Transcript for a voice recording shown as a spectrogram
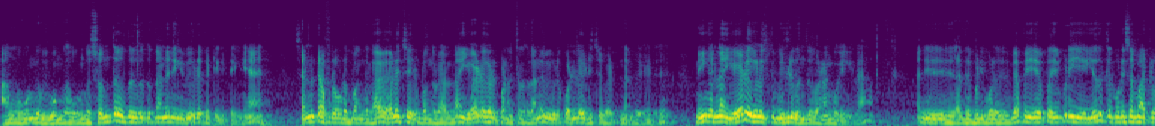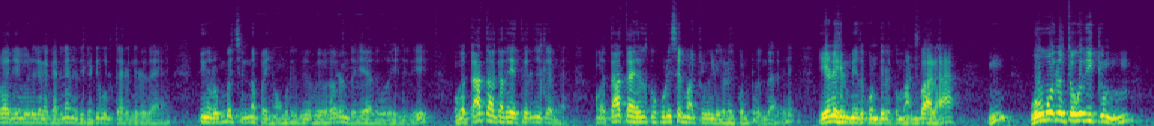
அங்கே உங்கள் உங்கள் உங்கள் சொந்த இது இதுக்கு தானே நீங்கள் வீடு கட்டிக்கிட்டீங்க. செனட் ரோடு பங்களா வேலைச்சேரி பங்களாலாம் ஏழைகள் பணத்தில் தானே வீடு கொள்ளையடித்து கட்டின வீடு. நீங்கள்லாம் ஏழைகளுக்கு வீடு வந்து வழங்குவீங்களா அது அது இப்படி இப்போ இப்போ இப்படி எதுக்கு குடிசை மாற்று வாரியம் வீடுகளை கல்யாணத்தை கட்டி கொடுத்தாருங்கிறத நீங்கள் ரொம்ப சின்ன பையன் உங்களுக்கு விவரம் தெரியாது உதயநிதி. உங்கள் தாத்தா கதையை தெரிஞ்சுக்கோங்க. உங்கள் தாத்தா எதுக்கு குடிசை மாற்று வீடுகளை கொண்டு வந்தார்? ஏழைகள் மீது கொண்டிருக்கும் அன்பாலா? ம்? ஒவ்வொரு தொகுதிக்கும்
